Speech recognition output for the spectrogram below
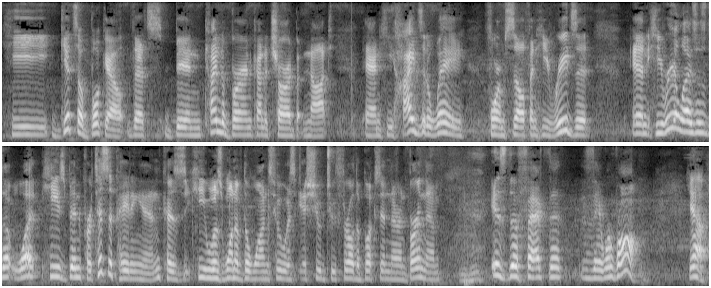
he gets a book out that's been kind of burned, kind of charred, but not, and he hides it away for himself, and he reads it, and he realizes that what he's been participating in, because he was one of the ones who was issued to throw the books in there and burn them, mm-hmm. is the fact that they were wrong. Yeah,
